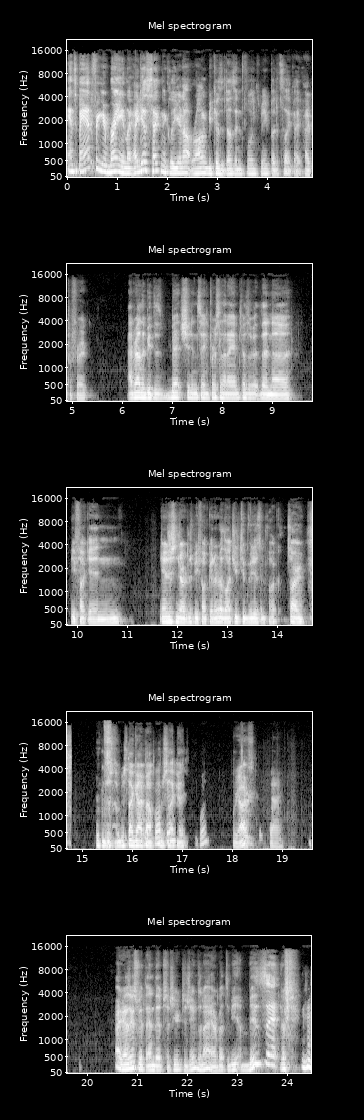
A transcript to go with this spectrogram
it's bad for your brain. Like, I guess technically you're not wrong because it does influence me, but it's like I, I prefer it. I'd rather be this batshit insane person than I am because of it than uh be fucking. Yeah, just in general, just be fucking. I'd rather watch YouTube videos than fuck. Sorry, I'm just I'm just that guy, pal. I'm just that guy. What? We are. Okay. All right, guys. I guess we have to end the episode here because James and I are about to be busy.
